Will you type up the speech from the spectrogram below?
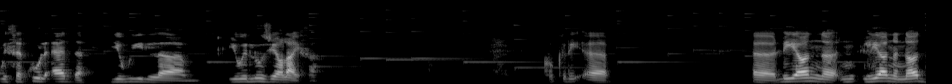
with a cool head, you will um, you will lose your life. Quickly, uh, uh, Leon uh, Leon nod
